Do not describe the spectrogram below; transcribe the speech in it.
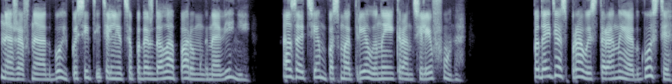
Нажав на отбой, посетительница подождала пару мгновений, а затем посмотрела на экран телефона. Подойдя с правой стороны от гостя,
